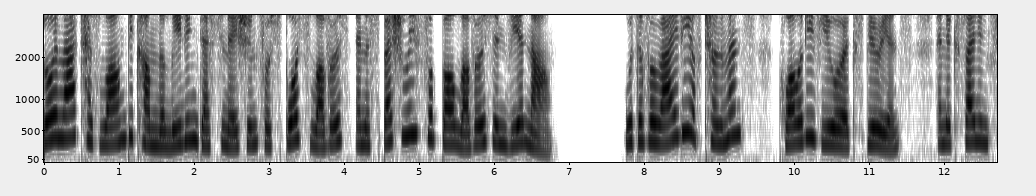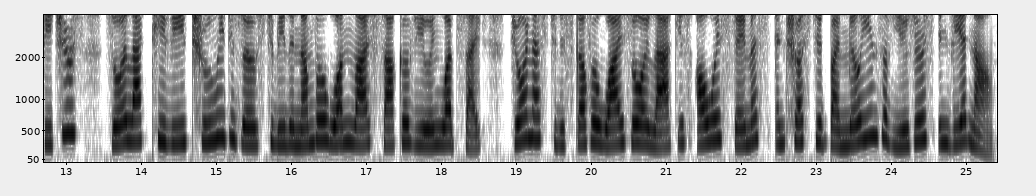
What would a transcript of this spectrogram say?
Xoilac has long become the leading destination for sports lovers and especially football lovers in Vietnam. With a variety of tournaments, quality viewer experience, and exciting features, Xoilac TV truly deserves to be the number one live soccer viewing website. Join us to discover why Xoilac is always famous and trusted by millions of users in Vietnam.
